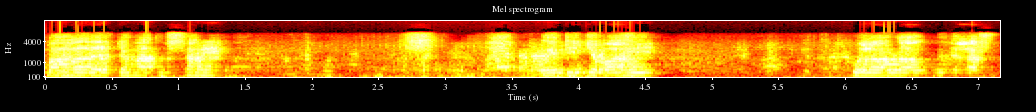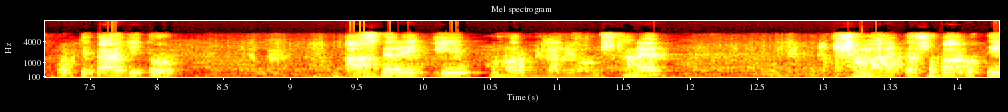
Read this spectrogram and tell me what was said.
বাংলাদেশ জামাত ইসলামী ঐতিহ্যবাহী কোলাউড়া উপজেলা কর্তৃক আয়োজিত আজকের এই ঈদ পুনর্মিলনী অনুষ্ঠানের সম্মানিত সভাপতি,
